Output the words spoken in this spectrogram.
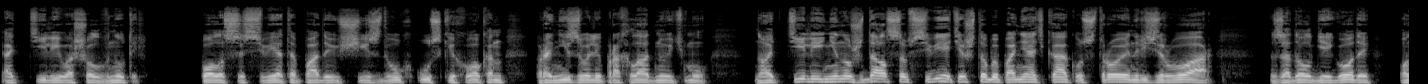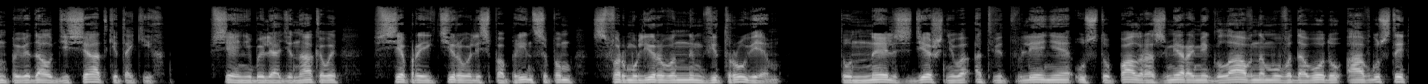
Аттилий вошел внутрь. Полосы света, падающие из двух узких окон, пронизывали прохладную тьму. Но Аттилий не нуждался в свете, чтобы понять, как устроен резервуар. За долгие годы он повидал десятки таких. Все они были одинаковы, все проектировались по принципам, сформулированным Витрувием. Туннель здешнего ответвления уступал размерами главному водоводу Августы,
